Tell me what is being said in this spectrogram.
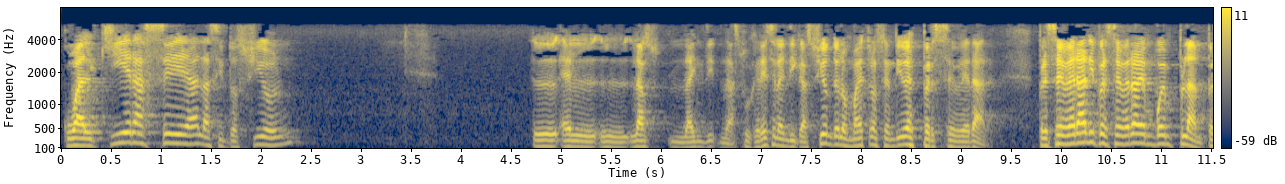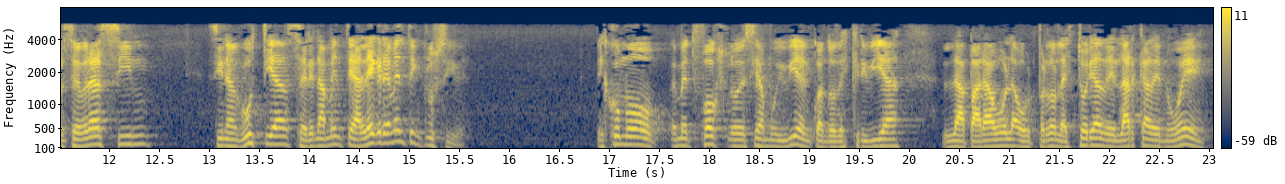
cualquiera sea la situación, la, la sugerencia, la indicación de los maestros ascendidos es perseverar. Perseverar y perseverar en buen plan, perseverar sin sin angustia, serenamente, alegremente inclusive. Es como Emmett Fox lo decía muy bien cuando describía la parábola, o perdón, la historia del arca de Noé,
